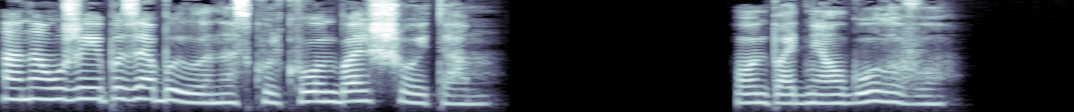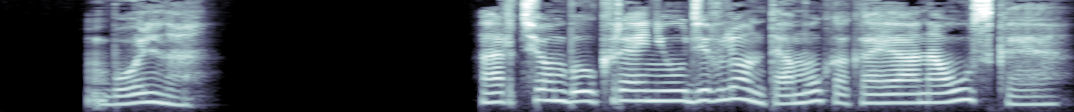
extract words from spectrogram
Она уже и позабыла, насколько он большой там. Он поднял голову. «Больно?» Артём был крайне удивлен тому, какая она узкая,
